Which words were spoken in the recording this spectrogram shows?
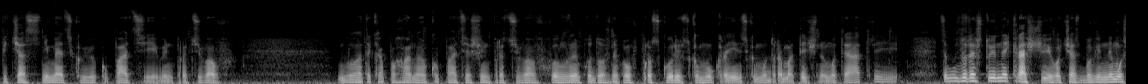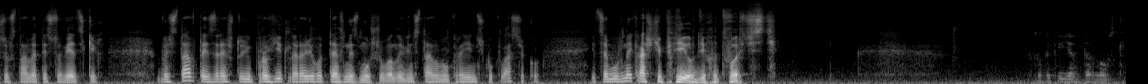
Під час німецької окупації він працював. Була така погана окупація, що він працював головним художником в Проскурівському українському драматичному театрі. І це був, зрештою, найкращий його час, бо він не мусив ставити совєтських вистав, та й, зрештою, про Гітлера його теж не змушували. Він ставив українську класику. І це був найкращий період його творчості. Хто такий Ян Тарновський?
